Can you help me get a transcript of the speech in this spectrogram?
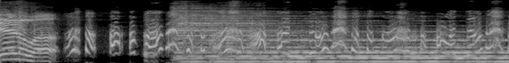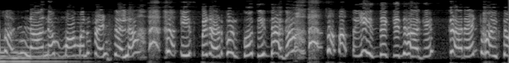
ಹೇಳವ್ವ. ನಾನು ಮಾಮನ ಫ್ರೆಂಡ್ಸ್ ಎಲ್ಲ ಇಸ್ಪೀಡ್ ಆಡ್ಕೊಂಡು ಕೂತಿದ್ದಾಗ ಇದ್ದಕ್ಕಿದ್ದ ಹಾಗೆ ಕರೆಂಟ್ ಹೋಯ್ತು.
